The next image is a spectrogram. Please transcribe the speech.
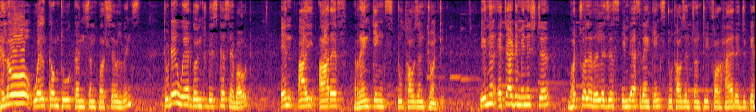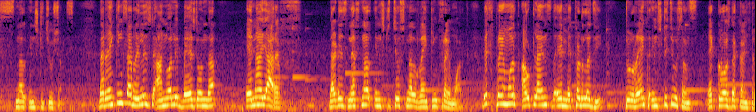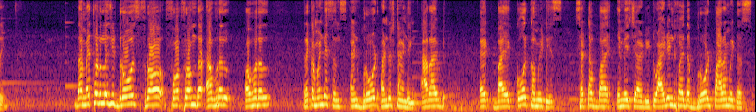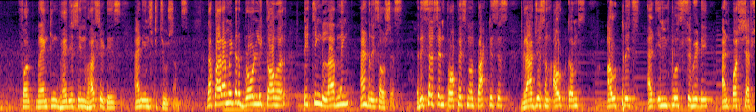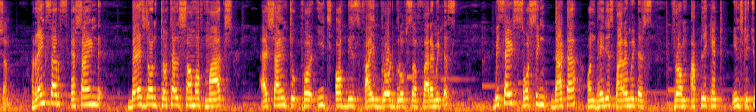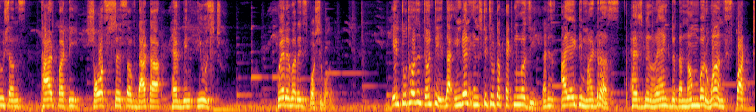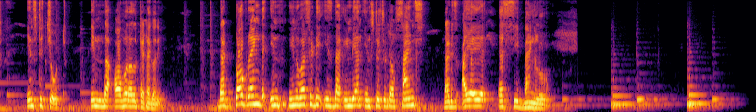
Hello, welcome to Concern Percival Wings. Today we are going to discuss about NIRF Rankings 2020. Union HRD Minister virtually releases India's rankings 2020 for higher educational institutions. The rankings are released annually based on the NIRF, that is National Institutional Ranking Framework. This framework outlines a methodology to rank institutions across the country. The methodology draws from, from the overall, overall recommendations and broad understanding arrived at by core committees set up by MHRD to identify the broad parameters for ranking various universities and institutions. The parameters broadly cover teaching, learning, and resources, research and professional practices, graduation outcomes, outreach and inclusivity and perception. Ranks are assigned based on total sum of marks assigned to for each of these five broad groups of parameters. Besides sourcing data on various parameters from applicant institutions, third party sources of data have been used wherever is possible. In 2020, the Indian Institute of Technology, that is IIT Madras, has been ranked the number one spot institute in the overall category. The top ranked in university is the Indian Institute of Science, that is IISc Bangalore.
